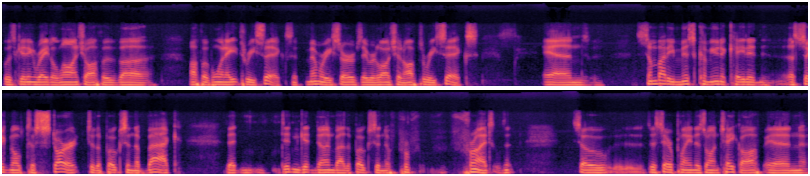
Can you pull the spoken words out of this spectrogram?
was getting ready to launch off of. Uh, off of 1836. If memory serves, they were launching off 36. And somebody miscommunicated a signal to start to the folks in the back that didn't get done by the folks in the fr- front. So this airplane is on takeoff and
